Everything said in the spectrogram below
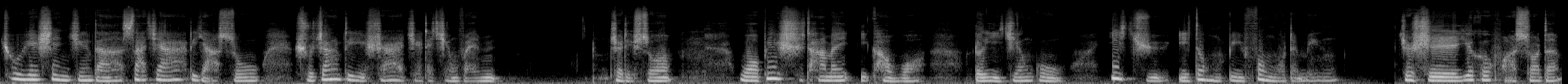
旧约圣经的撒加利亚书十章第十二节的经文。这里说：“我必使他们依靠我，得以坚固。”一举一动必奉我的名，就是耶和华说的，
